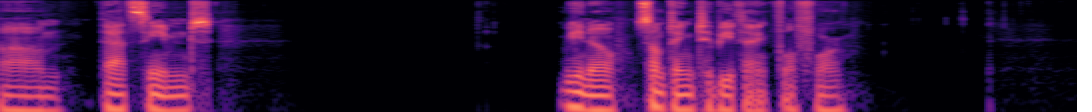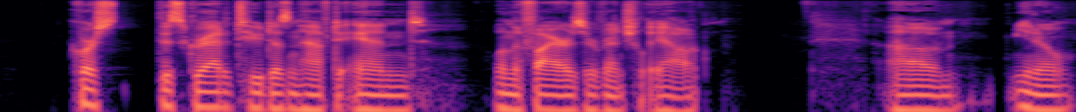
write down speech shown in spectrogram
um, that seemed, you know, something to be thankful for. Of course, this gratitude doesn't have to end when the fires are eventually out. Um, you know,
